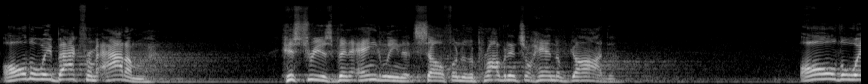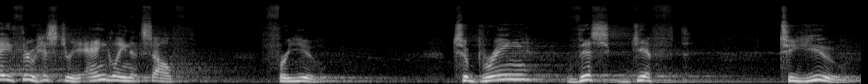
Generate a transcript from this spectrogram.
all the way back from Adam, History has been angling itself under the providential hand of God. All the way through history, angling itself for you. To bring this gift to you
